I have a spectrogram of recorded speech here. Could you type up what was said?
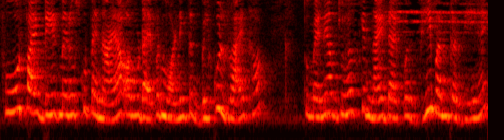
फोर फाइव डेज़ मैंने उसको पहनाया और वो डायपर मॉर्निंग तक बिल्कुल ड्राई था। तो मैंने अब जो है उसके नाइट डायपर्स भी बंद कर दिए हैं,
